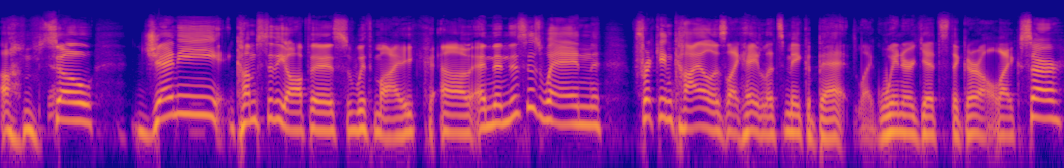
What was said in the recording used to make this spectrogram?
Um, so Jenny comes to the office with Mike, um, and then this is when frickin' Kyle is like, "Hey, let's make a bet. Like, winner gets the girl." Like, sir,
